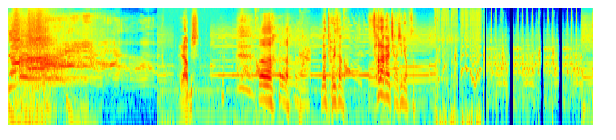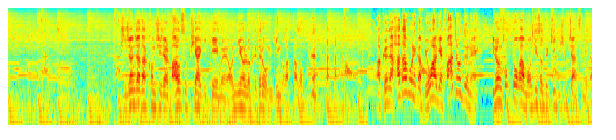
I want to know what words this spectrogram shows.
아! 라비씨. 아, 난 더 이상 살아갈 자신이 없어. 주전자닷컴 시절 마우스 피하기 게임을 언리얼로 그대로 옮긴 것 같다고? 아 근데 하다 보니까 묘하게 빠져드네. 이런 속도감 어디서 느끼기 쉽지 않습니다.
